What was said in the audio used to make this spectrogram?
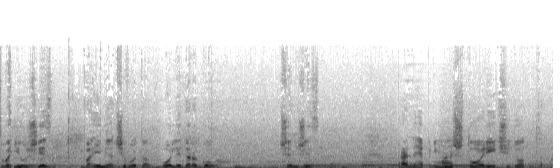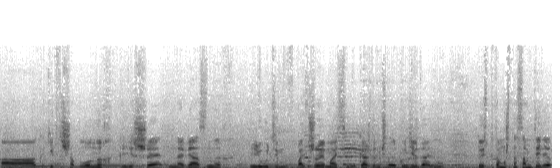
свою жизнь во имя чего-то более дорогого, чем жизнь. Правильно я понимаю, что речь идет о каких-то шаблонных клише, навязанных людям большой массе или каждому человеку индивидуально? То есть, потому что на самом деле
